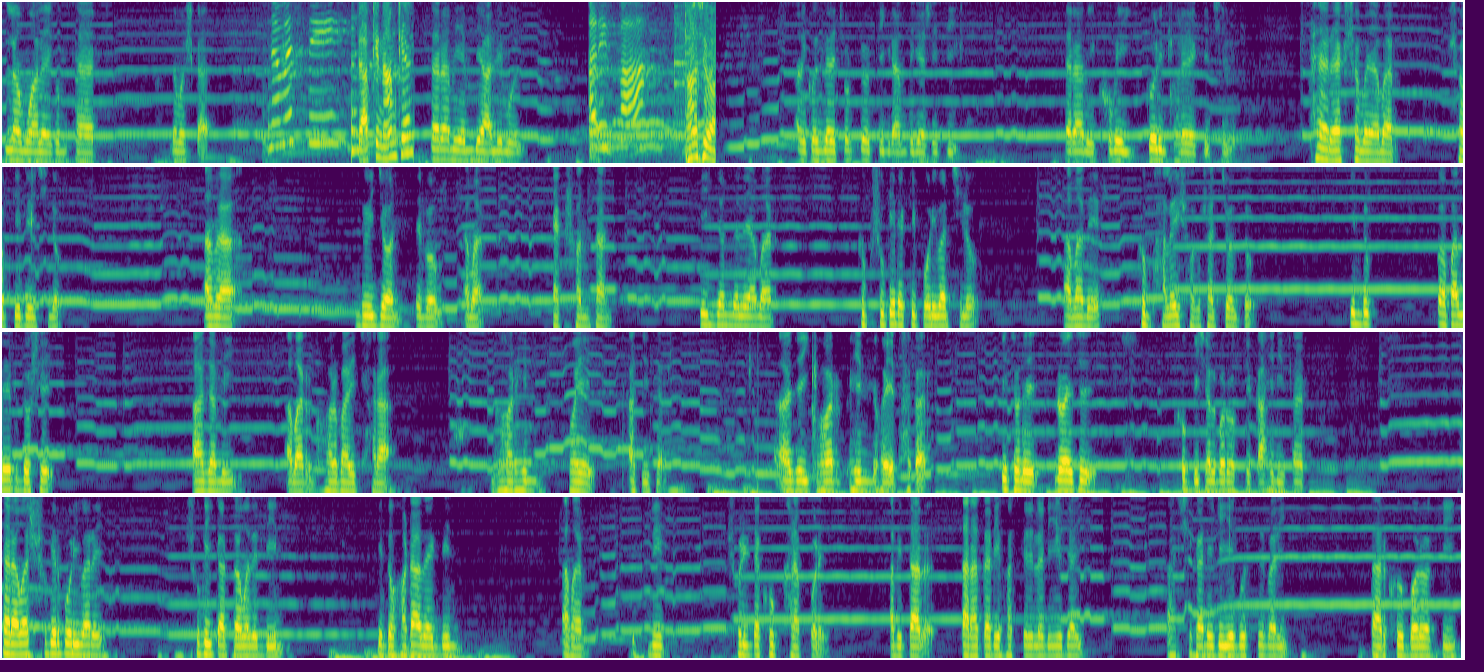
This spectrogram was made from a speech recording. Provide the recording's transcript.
अस्सलाम वालेकुम স্যার নমস্কার नमस्ते आपके नाम क्या है স্যার আমি এমডি আলিমুল अरे वाह कहाँ से हो आप? আমি কোচবিহারের ছোট্ট একটি গ্রাম থেকে এসেছি স্যার আমি খুবই গরিব ঘরের একটি ছেলে স্যার এক সময় আমার সব কিছুই ছিল আমরা দুইজন এবং আমার এক সন্তান তিনজন মিলে আমার খুব সুখের একটি পরিবার ছিল। আমাদের খুব ভালোই সংসার চলতো। কিন্তু কপালের দোষে আজ আমি আমার ঘর বাড়ি ছাড়া ঘরহীন হয়ে আছি, স্যার। আজ এই ঘরহীন হয়ে থাকার পিছনে রয়েছে খুব বিশাল বড় একটি কাহিনী, স্যার। স্যার, আমার সুখের পরিবারে সুখেই কাটতো আমাদের দিন। কিন্তু হঠাৎ একদিন আমার স্ত্রীর শরীরটা খুব খারাপ করে। আমি তার তাড়াতাড়ি হসপিটালে নিয়ে যাই। আর সেখানে গিয়ে বুঝতে পারি তার খুব বড় একটি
